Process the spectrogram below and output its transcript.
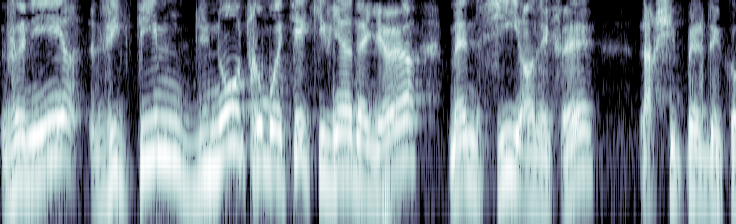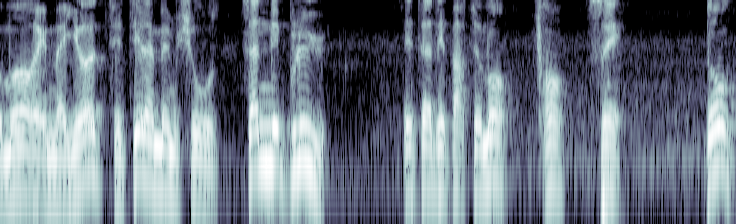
venir victime d'une autre moitié qui vient d'ailleurs, même si, en effet, l'archipel des Comores et Mayotte, c'était la même chose. Ça ne l'est plus. C'est un département français. Donc,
